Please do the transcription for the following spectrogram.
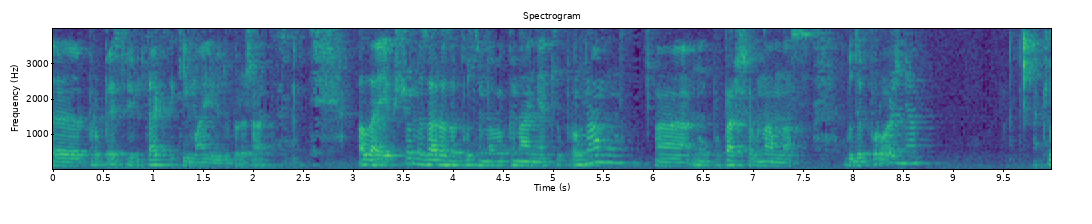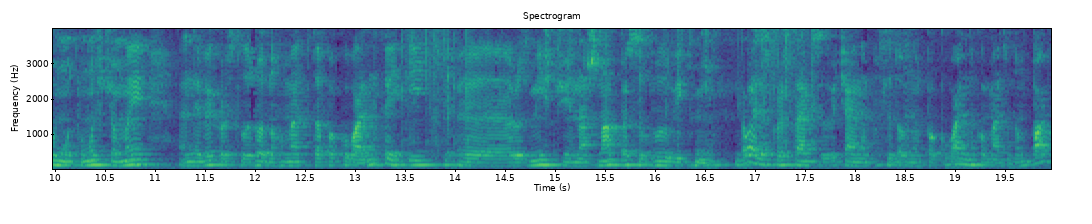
е, прописуємо текст, який має відображатися. Але якщо ми зараз запустимо на виконання цю програму, е, ну, по-перше, вона в нас буде порожня. Чому? Тому що ми не використали жодного метода пакувальника, який е, розміщує наш напис в вікні. Давайте скористаємося звичайним послідовним пакувальником, методом pack.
